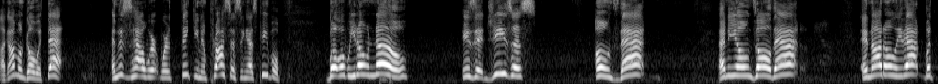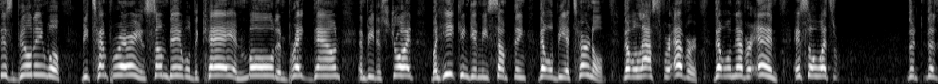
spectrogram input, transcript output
Like, I'm going to go with that. And this is how we're, we're thinking and processing as people. But what we don't know is that Jesus owns that and he owns all that. And not only that, but this building will be temporary and someday will decay and mold and break down and be destroyed. But he can give me something that will be eternal, that will last forever, that will never end. And so, what's the, the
